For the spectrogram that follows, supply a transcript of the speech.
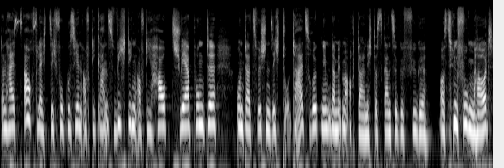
Dann heißt es auch vielleicht sich fokussieren auf die ganz wichtigen, auf die Hauptschwerpunkte und dazwischen sich total zurücknehmen, damit man auch da nicht das ganze Gefüge aus den Fugen haut.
